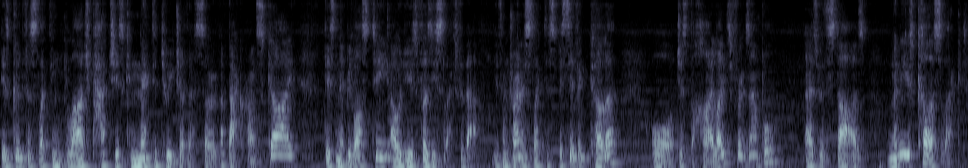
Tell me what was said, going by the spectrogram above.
is good for selecting large patches connected to each other. So a background sky, this nebulosity, I would use Fuzzy Select for that. If I'm trying to select a specific color, or just the highlights, for example, as with stars, I'm going to use color select.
